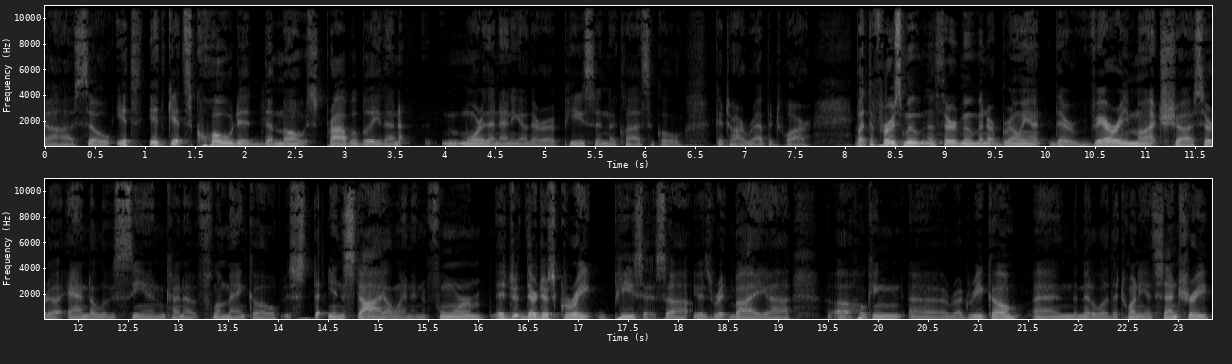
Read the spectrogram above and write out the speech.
Uh, so it's it gets quoted the most probably than more than any other piece in the classical guitar repertoire. But the first movement and the third movement are brilliant. They're very much uh, sort of Andalusian kind of flamenco st- in style and in form. It, they're just great pieces. Uh, it was written by uh, uh Joaquin uh, Rodrigo in the middle of the 20th century.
